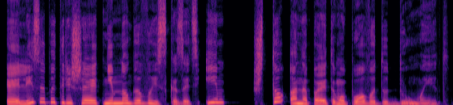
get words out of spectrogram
Элизабет решает немного высказать им, что она по этому поводу думает.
